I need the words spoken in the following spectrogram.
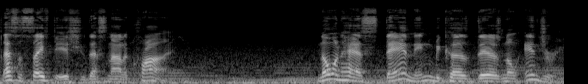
That's a safety issue, that's not a crime. No one has standing because there's no injury.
